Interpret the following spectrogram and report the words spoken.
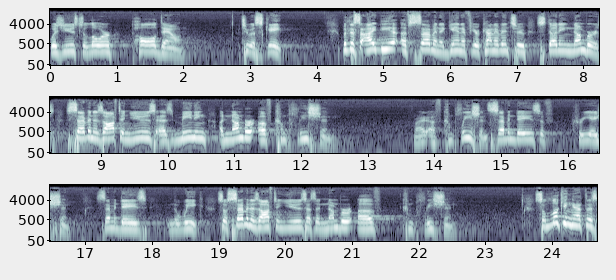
was used to lower Paul down to escape. But this idea of seven, again, if you're kind of into studying numbers, seven is often used as meaning a number of completion, right? Of completion. Seven days of creation, seven days in the week. So seven is often used as a number of completion. So looking at this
